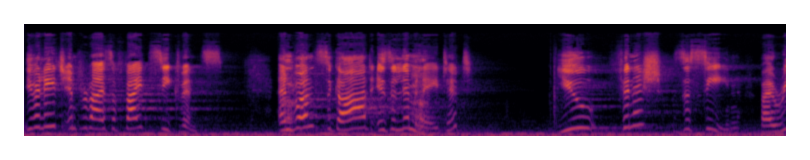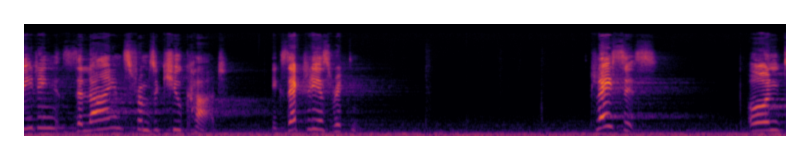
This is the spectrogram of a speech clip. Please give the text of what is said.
You will each improvise a fight sequence. And uh. once the guard is uh. eliminated, you finish the scene by reading the lines from the cue card, exactly as written. Places. Und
